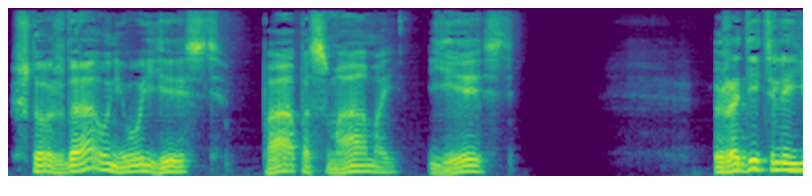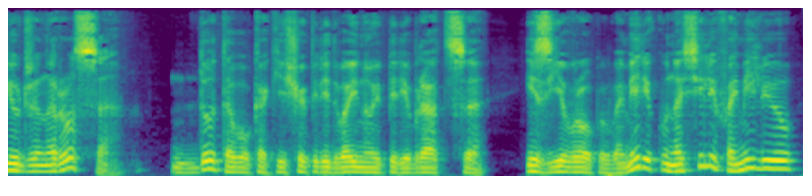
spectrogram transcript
Что ж, да, у него есть. Папа с мамой есть. Родители Юджина Росса, до того, как еще перед войной перебраться из Европы в Америку, носили фамилию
